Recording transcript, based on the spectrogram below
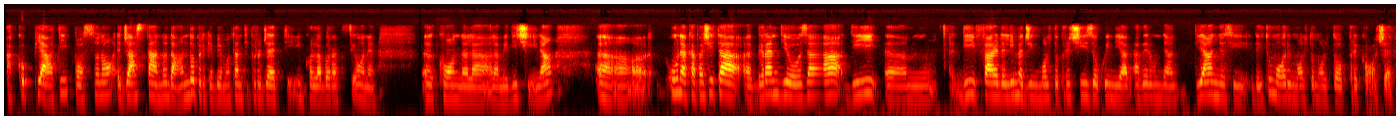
accoppiati possono e già stanno dando, perché abbiamo tanti progetti in collaborazione eh, con la, la medicina, una capacità eh, grandiosa di, um, di, fare dell'imaging molto preciso, quindi a- avere una diagnosi dei tumori molto molto precoce.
